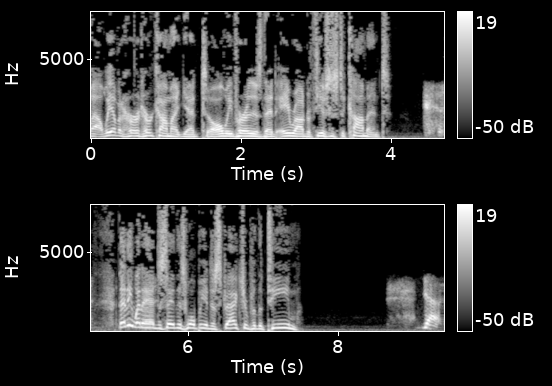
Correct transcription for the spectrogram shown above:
Well, we haven't heard her comment yet. All we've heard is that A-Rod refuses to comment. then he went ahead to say this won't be a distraction for the team. Yes,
